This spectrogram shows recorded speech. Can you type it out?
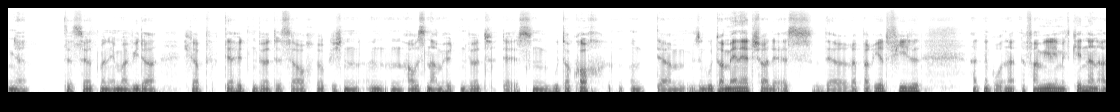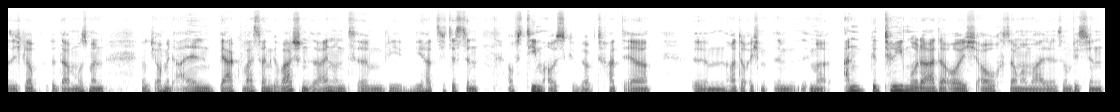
Ja, das hört man immer wieder. Ich glaube, der Hüttenwirt ist ja auch wirklich ein, ein Ausnahmehüttenwirt. Der ist ein guter Koch und der ist ein guter Manager. Der ist, der repariert viel hat eine, hat eine Familie mit Kindern. Also ich glaube, da muss man wirklich auch mit allen Bergwassern gewaschen sein. Und ähm, wie, wie hat sich das denn aufs Team ausgewirkt? Hat er ähm, hat er euch ähm, immer angetrieben oder hat er euch auch, sagen wir mal, so ein bisschen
